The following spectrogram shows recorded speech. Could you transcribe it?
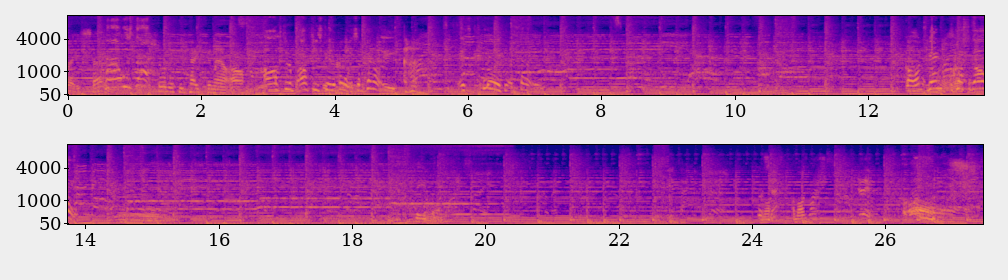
Like you say. How is that? Surely if he takes him out after. After, the, after he's cleared the ball, it's a penalty. it's clear it's not a penalty. Go on, again, across the goal. I'm on. I'm on. Oh.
